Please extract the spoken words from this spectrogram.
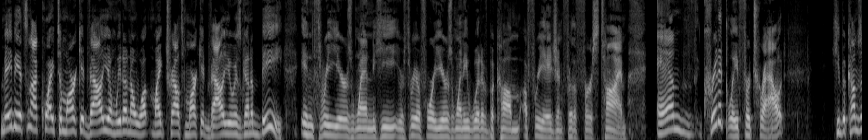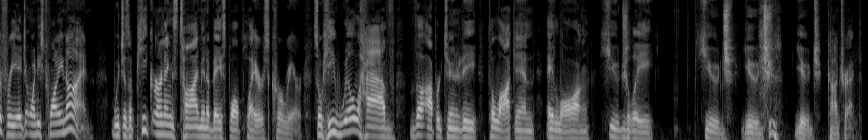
Maybe it's not quite to market value, and we don't know what Mike Trout's market value is going to be in three years when he, or three or four years when he would have become a free agent for the first time. And critically for Trout, he becomes a free agent when he's 29 which is a peak earnings time in a baseball player's career. So he will have the opportunity to lock in a long, hugely huge, huge, huge contract.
